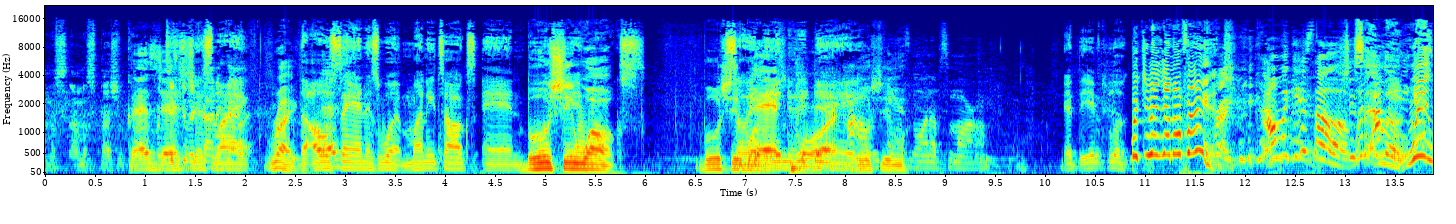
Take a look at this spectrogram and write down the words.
I'm a, I'm a special. That's particular It's just kind like of guy. Right. the old saying is what money talks and Bullshit walks. Bullshit So at walks. the end of the day, My Bullshit. OnlyFans going up tomorrow. at the end, look. But you ain't got no fans. Right. I'm gonna get some. She What- said, I look, mean, Win,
